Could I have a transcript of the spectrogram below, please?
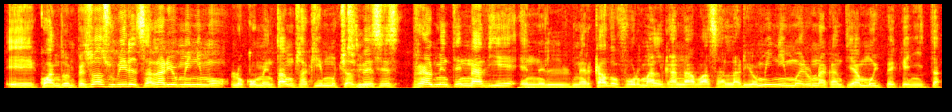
Eh, cuando empezó a subir el salario mínimo, lo comentamos aquí muchas veces, realmente nadie en el mercado formal ganaba salario mínimo, era una cantidad muy pequeñita,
